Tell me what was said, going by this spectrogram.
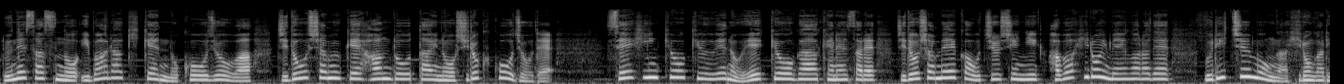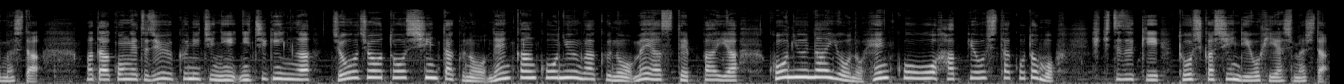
ルネサスの茨城県の工場は自動車向け半導体の主力工場で製品供給への影響が懸念され、自動車メーカーを中心に幅広い銘柄で売り注文が広がりました。また今月19日に日銀が上場投資信託の年間購入額の目安撤廃や購入内容の変更を発表したことも引き続き投資家心理を冷やしました。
